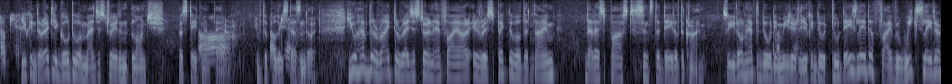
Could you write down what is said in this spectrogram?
Okay. you can directly go to a magistrate and launch a statement Ah, there if the police okay. doesn't do it. You have the right to register an FIR irrespective of the time that has passed since the date of the crime. So you don't have to do it immediately. You can do it two days later, five weeks later,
